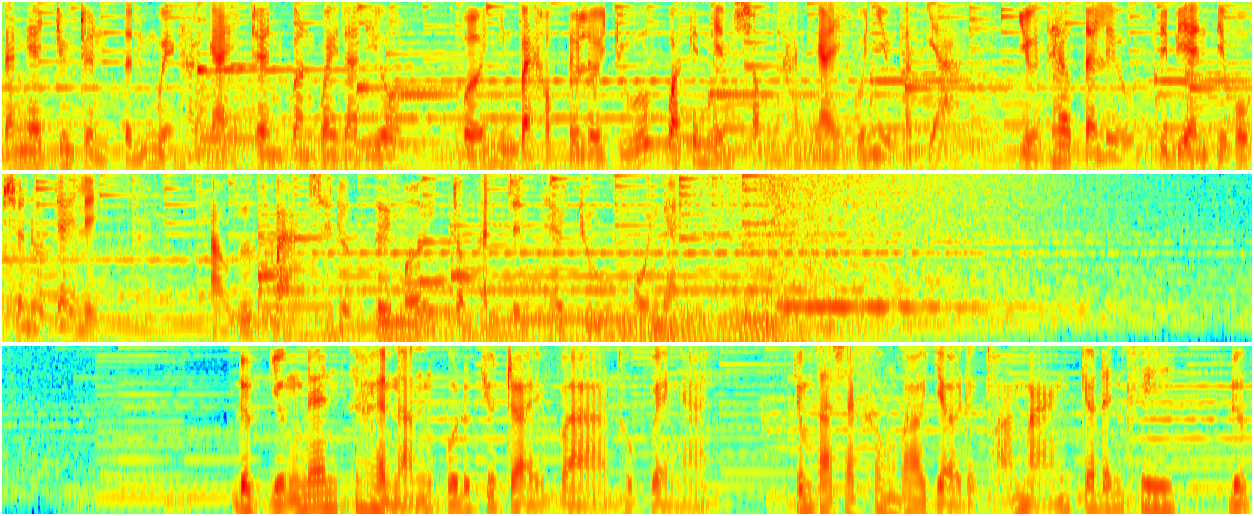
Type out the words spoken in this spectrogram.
đang nghe chương trình tỉnh nguyện hàng ngày trên quanh quay radio với những bài học từ lời Chúa qua kinh nghiệm sống hàng ngày của nhiều tác giả dựa theo tài liệu CBN Devotional Daily. Ao ước bạn sẽ được tươi mới trong hành trình theo Chúa mỗi ngày. Được dựng nên theo hình ảnh của Đức Chúa Trời và thuộc về Ngài, chúng ta sẽ không bao giờ được thỏa mãn cho đến khi được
